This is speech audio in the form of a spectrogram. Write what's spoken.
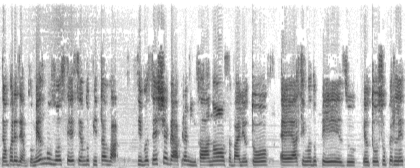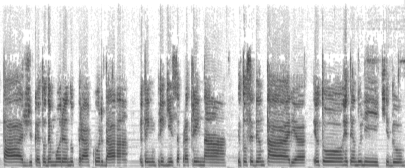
Então, por exemplo, mesmo você sendo pita vata, se você chegar para mim e falar, nossa, vale, eu tô é, acima do peso, eu tô super letárgica, eu tô demorando para acordar, eu tenho preguiça para treinar, eu tô sedentária, eu tô retendo líquido.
